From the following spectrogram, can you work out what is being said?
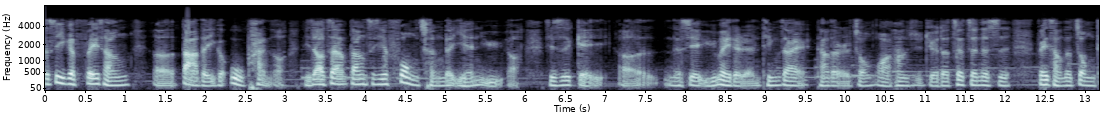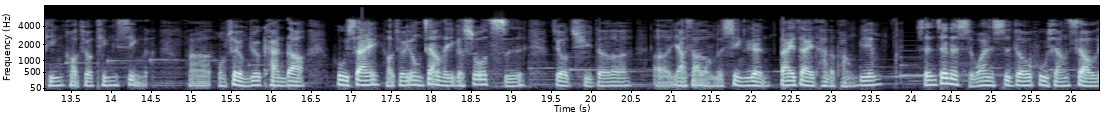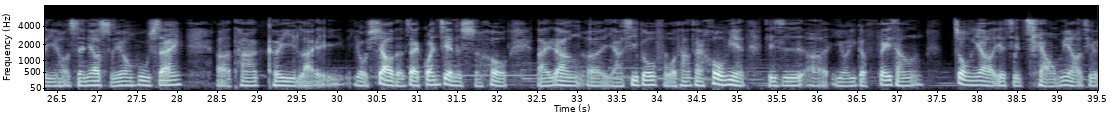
这是一个非常呃大的一个误判哦，你知道这样当这些奉承的言语啊，其实给呃那些愚昧的人听在他的耳中，哇，他们就觉得这真的是非常的中听，好就听信了啊，我所以我们就看到户筛好就用这样的一个说辞，就取得了呃亚沙龙的信任，待在他的旁边。神真的使万事都互相效力哈，神要使用互筛，呃，他可以来有效的在关键的时候来让呃亚西多佛他在后面其实呃有一个非常重要也是巧妙就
